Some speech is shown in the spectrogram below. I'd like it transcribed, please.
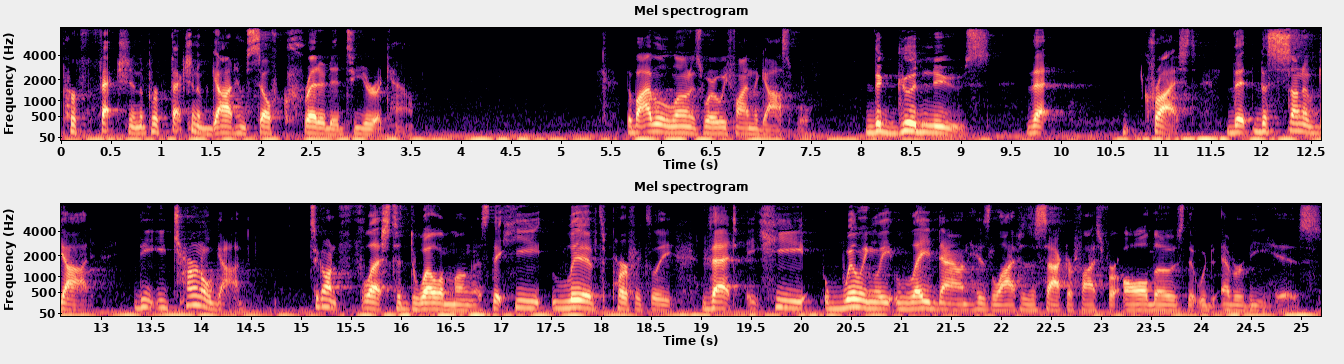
perfection, the perfection of God Himself credited to your account. The Bible alone is where we find the gospel, the good news that Christ, that the Son of God, the eternal God, took on flesh to dwell among us, that he lived perfectly, that he willingly laid down his life as a sacrifice for all those that would ever be his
